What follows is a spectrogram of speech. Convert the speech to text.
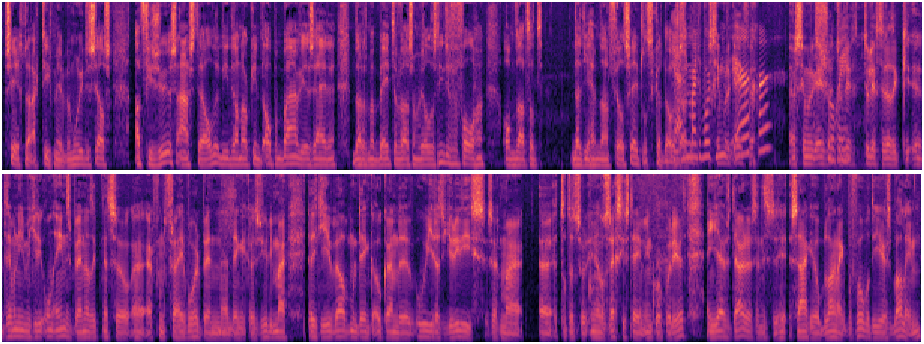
zich daar actief mee bemoeide. Zelfs adviseurs aanstelde, die dan ook in het openbaar weer zeiden. dat het maar beter was om Wilders niet te vervolgen. omdat het, dat je hem dan veel zetels cadeau Ja, zou maar het wordt Misschien moet ik even- erger. Eh, Misschien moet ik even toelichten, toelichten dat ik het helemaal niet met jullie oneens ben. Dat ik net zo eh, erg van het vrije woord ben, eh, denk ik, als jullie. Maar dat ik hier wel moet denken ook aan de, hoe je dat juridisch, zeg maar, eh, tot een soort in ons rechtssysteem incorporeert. En juist daardoor zijn deze zaken heel belangrijk. Bijvoorbeeld die heer Ballin,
